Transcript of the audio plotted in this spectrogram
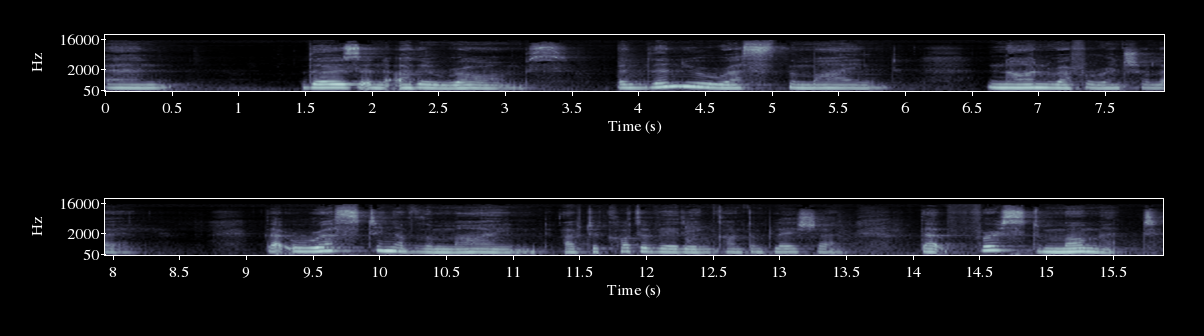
and those in other realms. And then you rest the mind non referentially. That resting of the mind after cultivating contemplation, that first moment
